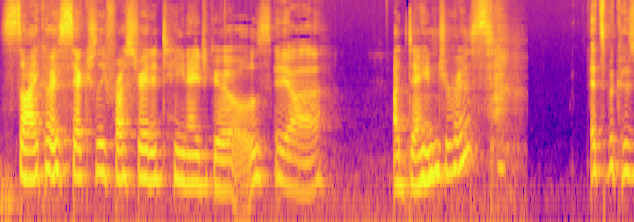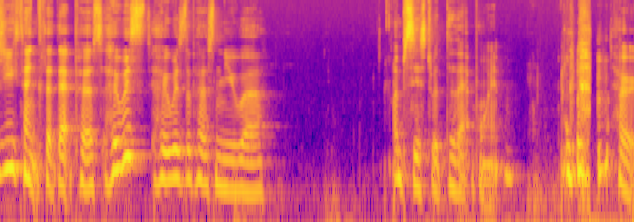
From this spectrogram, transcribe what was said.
Psycho, sexually frustrated teenage girls Yeah. are dangerous. It's because you think that that person who was who was the person you were obsessed with to that point. who?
